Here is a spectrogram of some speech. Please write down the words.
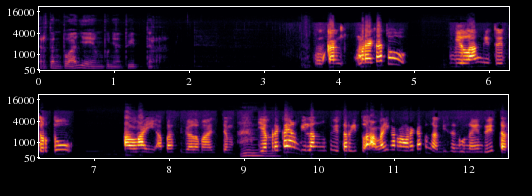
tertentu aja yang punya Twitter. Bukan mereka tuh bilang di Twitter tuh alay apa segala macem. Hmm. ya mereka yang bilang Twitter itu alay karena mereka tuh nggak bisa gunain Twitter.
